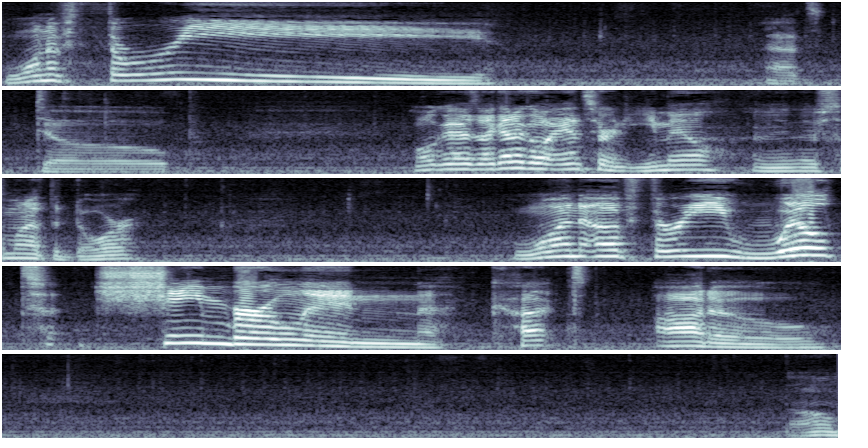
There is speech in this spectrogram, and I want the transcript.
One of three. That's dope. Well, guys, I gotta go answer an email. I mean, there's someone at the door. One of three, Wilt Chamberlain. Cut auto. All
